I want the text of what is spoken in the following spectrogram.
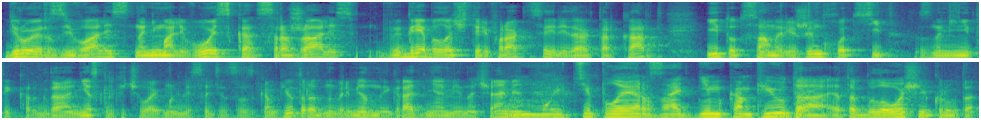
Герои развивались, нанимали войска, сражались. В игре было четыре фракции, редактор карт и тот самый режим Hot Seat, знаменитый, когда несколько человек могли садиться за компьютер, одновременно играть днями и ночами. Мультиплеер за одним компьютером. Да, это было очень круто.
